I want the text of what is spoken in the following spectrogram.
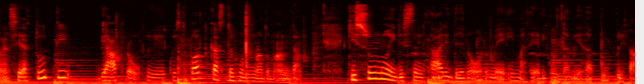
Buonasera a tutti, vi apro eh, questo podcast con una domanda. Chi sono i destinatari delle norme in materia di contabilità pubblica?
